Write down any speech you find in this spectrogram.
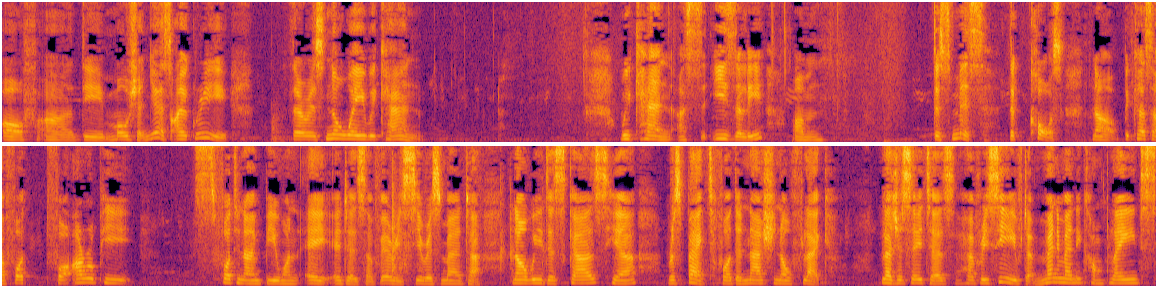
of uh, the motion. Yes, I agree. There is no way we can we can as easily um, dismiss the cause. Now, because of for, for ROP 49B1A, it is a very serious matter. Now we discuss here respect for the national flag. Legislators have received many, many complaints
